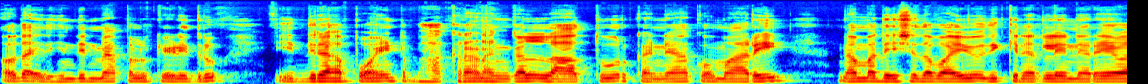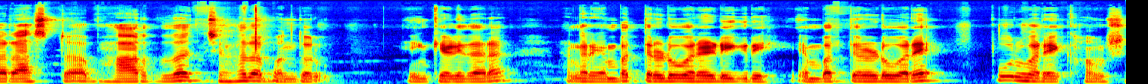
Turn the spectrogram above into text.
ಹೌದಾ? ಇದು ಹಿಂದಿನ ಮ್ಯಾಪಲ್ಲೂ ಕೇಳಿದರು. ಇದ್ರಾ ಪಾಯಿಂಟ್, ಭಾಕ್ರಾಣಂಗಲ್, ಲಾತೂರ್, ಕನ್ಯಾಕುಮಾರಿ, ನಮ್ಮ ದೇಶದ ವಾಯು ದಿಕ್ಕಿನಲ್ಲಿ ನೆರೆಯುವ ರಾಷ್ಟ್ರ, ಭಾರತದ ಚಹದ ಬಂದರು. ಹಿಂಗೆ ಕೇಳಿದ್ದಾರೆ ಹಂಗಾರೆ ಎಂಬತ್ತೆರಡೂವರೆ ಡಿಗ್ರಿ, ಎಂಬತ್ತೆರಡೂವರೆ ಪೂರ್ವ ರೇಖಾಂಶ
